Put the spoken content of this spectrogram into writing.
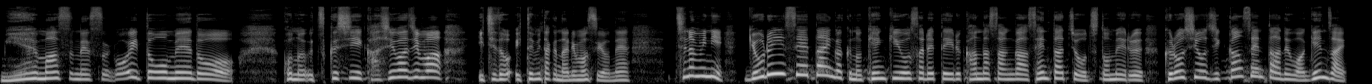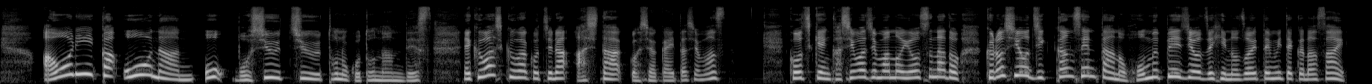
見えますね。すごい透明度。この美しい柏島一度行ってみたくなりますよね。ちなみに魚類生態学の研究をされている神田さんがセンター長を務める黒潮実感センターでは現在アオリイカオーナーを募集中とのことなんです。え詳しくはこちら明日ご紹介いたします。高知県柏島の様子など黒潮実感センターのホームページをぜひ覗いてみてください。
